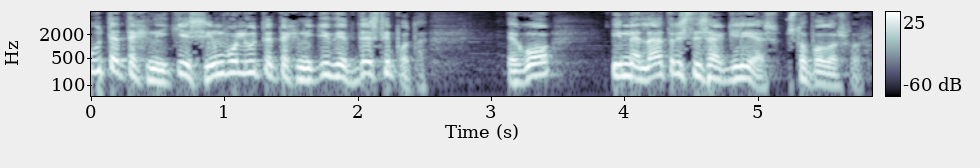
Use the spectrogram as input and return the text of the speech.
ούτε τεχνική σύμβολη, ούτε τεχνική διευθυντέ, τίποτα. Εγώ είμαι λάτρης της Αγγλίας στο ποδόσφαιρο.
